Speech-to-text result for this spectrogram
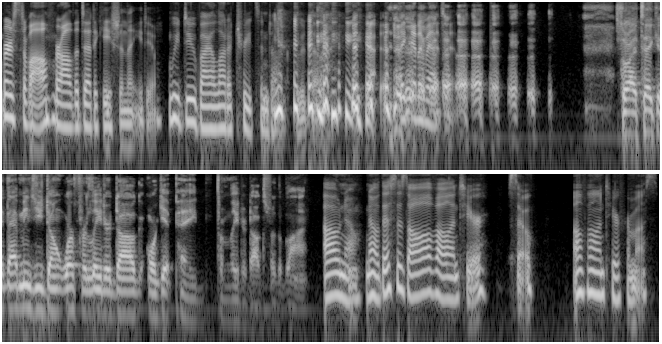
first of all, for all the dedication that you do. We do buy a lot of treats and dog food. Though. yeah, I can imagine. so I take it that means you don't work for Leader Dog or get paid from Leader Dogs for the Blind. Oh no, no, this is all volunteer. So, all volunteer from us.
